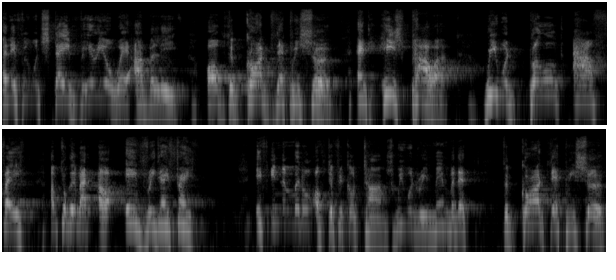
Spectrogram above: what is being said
and if we would stay very aware, I believe, of the God that we serve and his power, we would build our faith. I'm talking about our everyday faith. If in the middle of difficult times, we would remember that the God that we serve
